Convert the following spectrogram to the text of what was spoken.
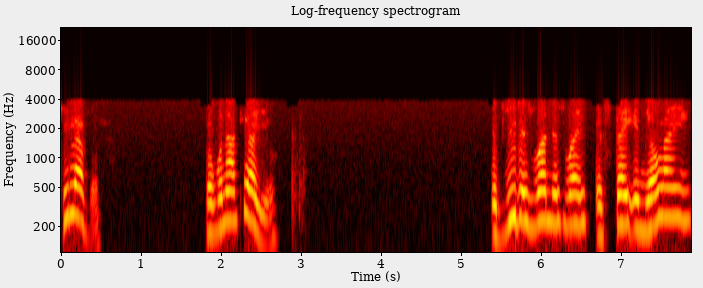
He loves us. But when I tell you, if you just run this race and stay in your lane,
